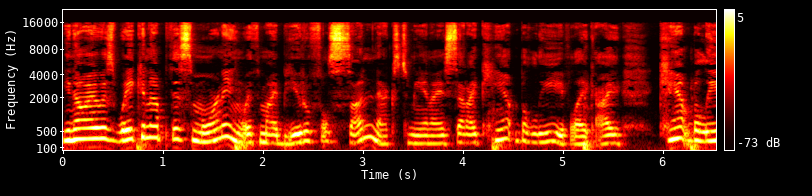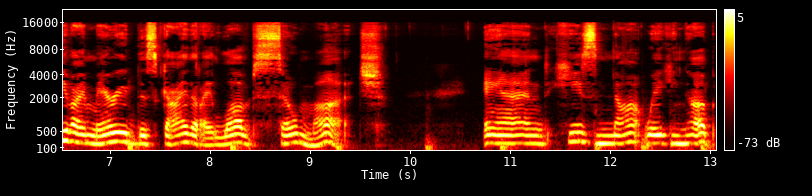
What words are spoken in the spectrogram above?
you know, I was waking up this morning with my beautiful son next to me, and I said, I can't believe, like, I can't believe I married this guy that I loved so much. And he's not waking up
